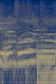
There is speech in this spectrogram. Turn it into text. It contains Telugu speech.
学不会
